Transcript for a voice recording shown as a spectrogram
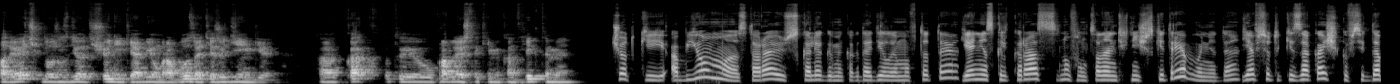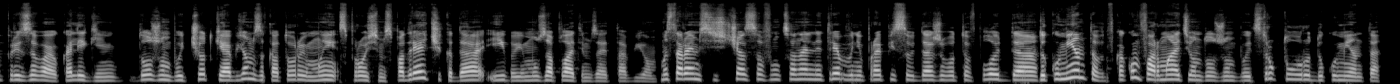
подрядчик должен сделать еще некий объем работы за те же деньги. А как ты управляешь такими конфликтами? Четкий объем. Э, стараюсь с коллегами, когда делаем ФТТ, я несколько раз, ну, функционально-технические требования, да, я все-таки заказчика всегда призываю, коллеги, должен быть четкий объем, за который мы спросим с подрядчика, да, и ему заплатим за этот объем. Мы стараемся сейчас функциональные требования прописывать даже вот вплоть до документов, в каком формате он должен быть, структуру документа.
